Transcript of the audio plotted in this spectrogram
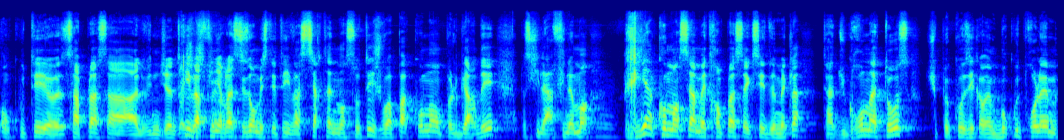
ont coûté euh, sa place à Alvin Gentry. Ouais, il va finir la saison, mais cet été, il va certainement sauter. Je vois pas comment on peut le garder parce qu'il a finalement rien commencé à mettre en place avec ces deux mecs-là. Tu as du gros matos, tu peux causer quand même beaucoup de problèmes.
